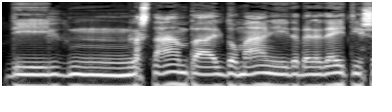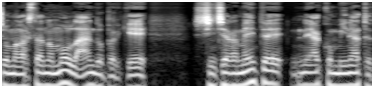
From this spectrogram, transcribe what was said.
di mh, La Stampa, Il Domani, De Benedetti, insomma la stanno mollando perché sinceramente ne ha combinate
